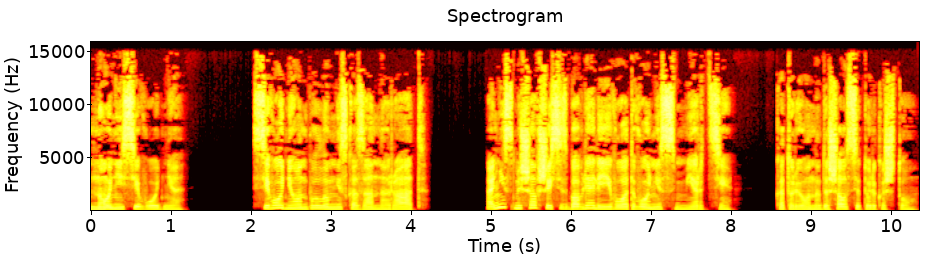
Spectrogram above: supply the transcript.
Но не сегодня. Сегодня он был им несказанно рад. Они, смешавшись, избавляли его от вони смерти, которой он надышался только что.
